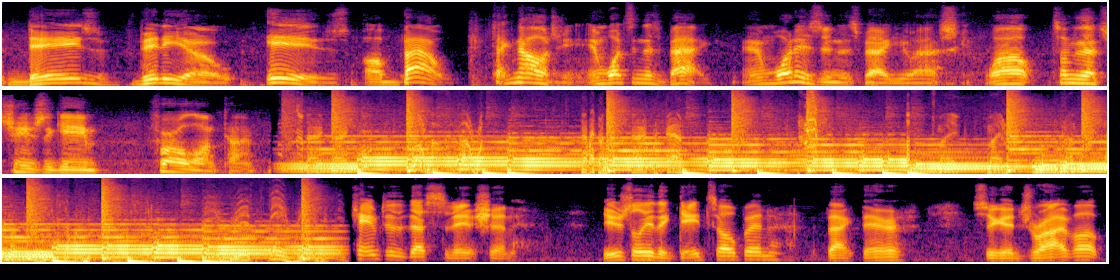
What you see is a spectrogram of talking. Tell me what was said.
Today's video is about technology and what's in this bag. And what is in this bag, you ask? Well, something that's changed the game for a long time. Came to the destination. Usually the gate's open back there, so you can drive up.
